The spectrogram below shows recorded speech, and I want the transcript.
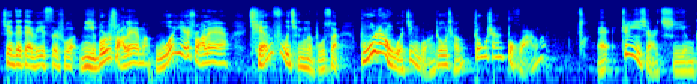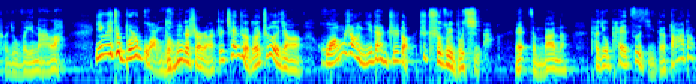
现在戴维斯说：“你不是耍赖吗？我也耍赖啊！钱付清了不算，不让我进广州城，舟山不还了。”哎，这下齐英可就为难了，因为这不是广东的事儿啊，这牵扯到浙江啊。皇上一旦知道，这吃罪不起啊！哎，怎么办呢？他就派自己的搭档，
